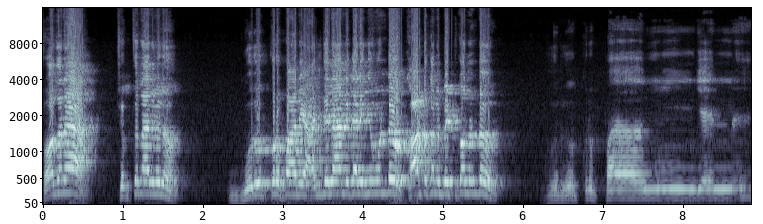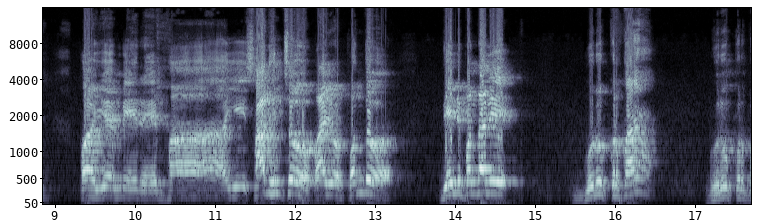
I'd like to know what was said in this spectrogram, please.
సోదరా చెప్తున్నాను విను. గురుకృపాని అంజనాన్ని కలిగి ఉండు కాటుకను పెట్టుకొని ఉండు. గురు కృపాంజన్ పయ మేరే భాయి సాధించు పాయో పొందు. దేన్ని పొందాలి? గురుకృప కృప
